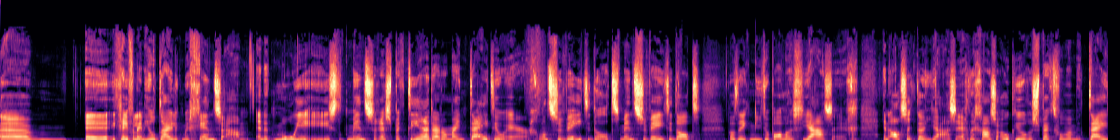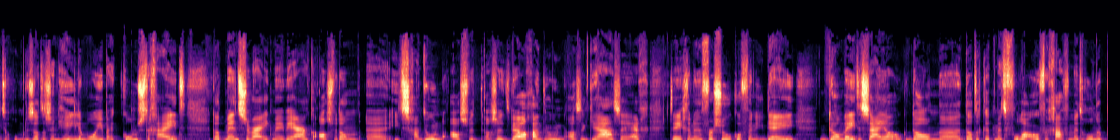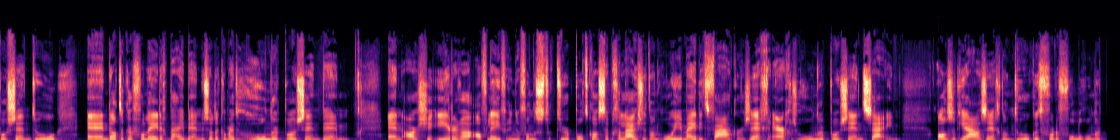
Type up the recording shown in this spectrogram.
Um, uh, ik geef alleen heel duidelijk mijn grenzen aan. En het mooie is dat mensen respecteren daardoor mijn tijd heel erg. Want ze weten dat. Mensen weten dat, dat ik niet op alles ja zeg. En als ik dan ja zeg, dan gaan ze ook heel respectvol met mijn tijd om. Dus dat is een hele mooie bijkomstigheid. Dat mensen waar ik mee werk, als we dan uh, iets gaan doen, als we, als we het wel gaan doen, als ik ja zeg tegen een verzoek of een idee, dan weten zij ook dan, uh, dat ik het met volle overgave met 100% doe. En dat ik er volledig bij ben. Dus dat ik er met 100% ben. En als je eerdere afleveringen van de Structuur-podcast hebt geluisterd, dan hoor je mij dit vaker zeggen: ergens 100% zijn. Als ik ja zeg, dan doe ik het voor de volle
